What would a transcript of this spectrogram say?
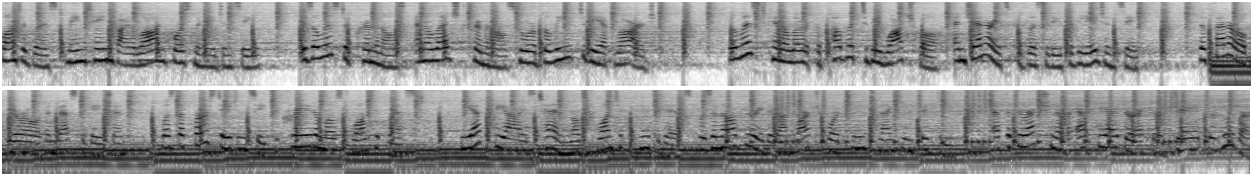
most wanted list maintained by a law enforcement agency is a list of criminals and alleged criminals who are believed to be at large. The list can alert the public to be watchful and generates publicity for the agency. The Federal Bureau of Investigation was the first agency to create a most wanted list. The FBI's 10 most wanted fugitives was inaugurated on March 14, 1950, at the direction of FBI Director J. Edgar Hoover.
